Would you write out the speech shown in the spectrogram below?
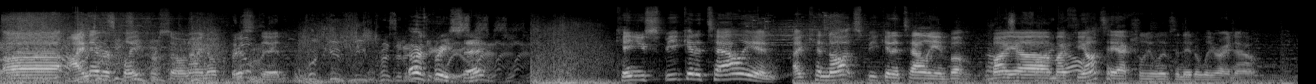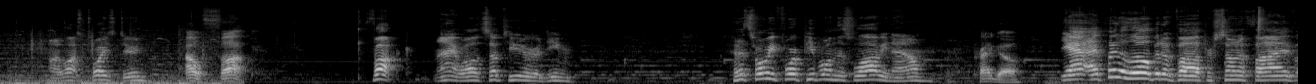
Uh, I never played Persona. I know Chris did. Forgive me, President That was pretty sick. Can you speak in Italian? I cannot speak in Italian, but my uh, my fiance actually lives in Italy right now. I lost twice, dude. Oh fuck. Fuck. Alright, well, it's up to you to redeem. There's only four people in this lobby now. Prego. Yeah, I played a little bit of uh, Persona 5.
